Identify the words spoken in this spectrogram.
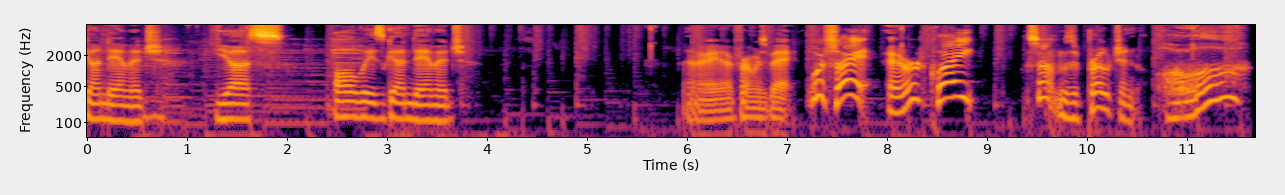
Gun damage. Yes. Always gun damage. Alright, our farmer's back. What's that? An earthquake? Something's approaching. Oh?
